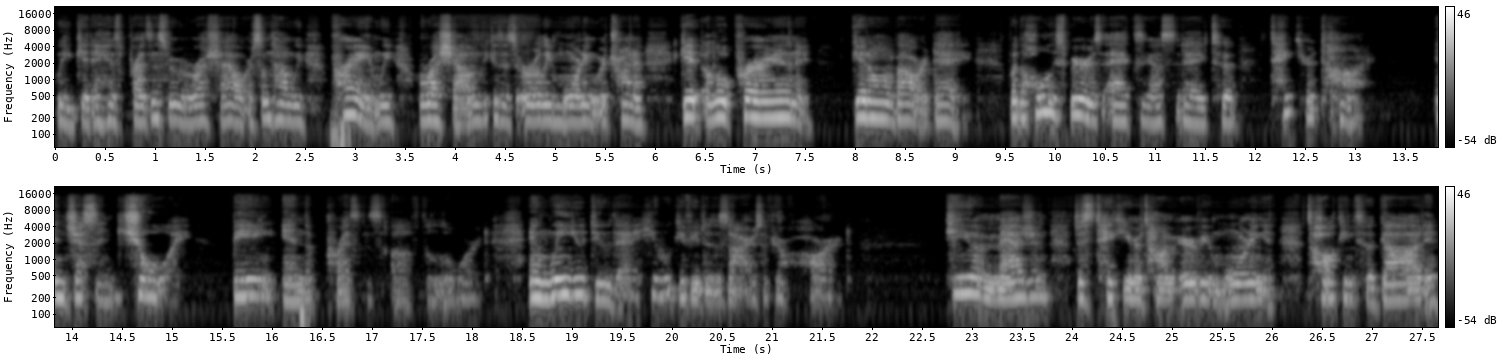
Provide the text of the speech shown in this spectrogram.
we get in his presence we rush out or sometimes we pray and we rush out and because it's early morning we're trying to get a little prayer in and get on about our day. But the Holy Spirit is asking us today to take your time and just enjoy being in the presence of the Lord. And when you do that, He will give you the desires of your heart. Can you imagine just taking your time every morning and talking to God and,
